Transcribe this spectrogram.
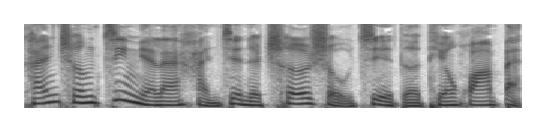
堪称近年来罕见的车手界的天花板。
